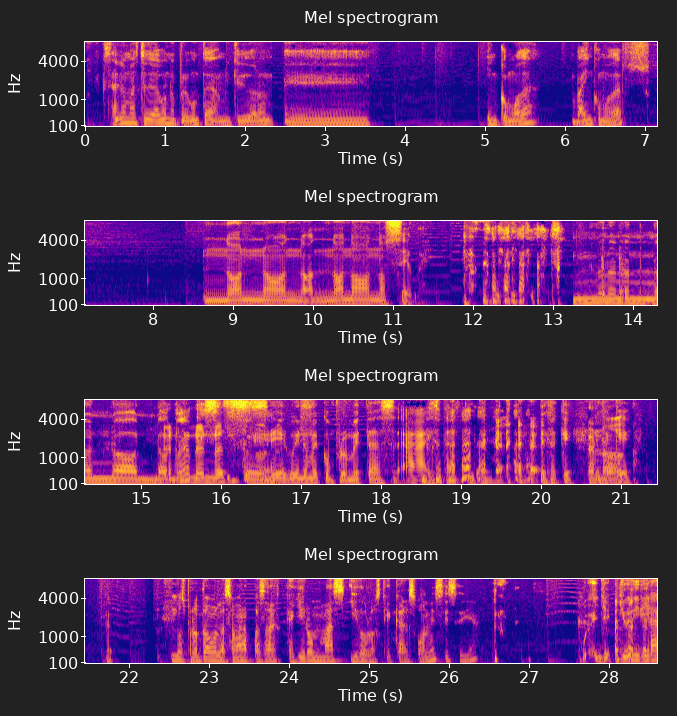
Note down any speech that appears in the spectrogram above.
Yo Exacto. nomás te hago una pregunta, mi querido Aaron. Eh, ¿Incomoda? ¿Va a incomodar? No, no, no, no, no, no sé, güey. No, no, no, no, no, no. Claro que sí, güey. sé, güey, no me comprometas a esta altura, güey. Deja que, Pero deja no. que, Nos preguntamos la semana pasada, ¿cayeron más ídolos que calzones ese día? yo, yo diría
